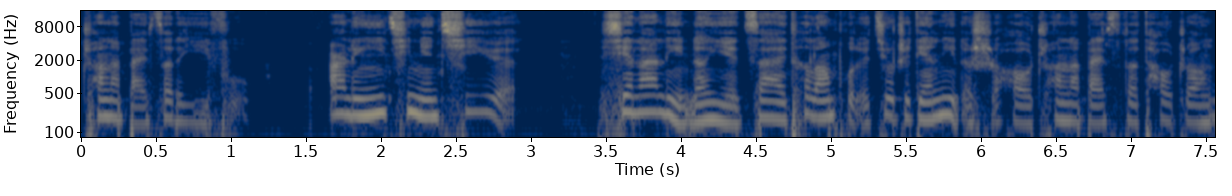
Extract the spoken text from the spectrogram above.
穿了白色的衣服。2017年7月，希拉里呢，也在特朗普的就职典礼的时候穿了白色的套装。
